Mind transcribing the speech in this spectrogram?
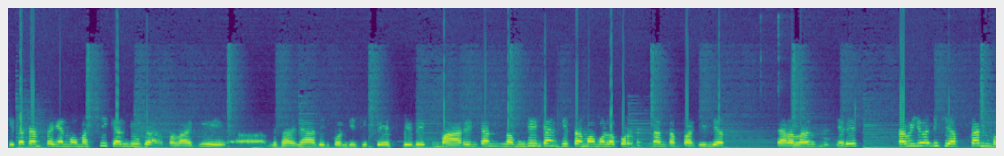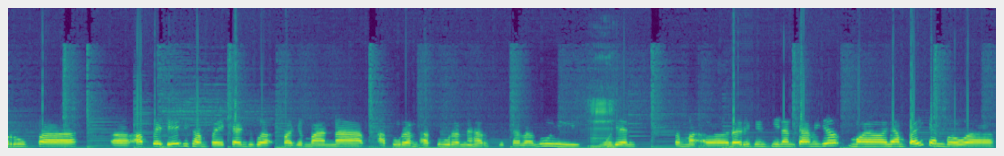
kita kan pengen memastikan juga apalagi eh, misalnya di kondisi PSBB kemarin kan nggak mungkin kan kita mau melaporkan tanpa dilihat secara langsung jadi kami juga disiapkan berupa eh, APD disampaikan juga bagaimana aturan-aturan yang harus kita lalui Hmm. kemudian eh, dari pimpinan kami juga menyampaikan bahwa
